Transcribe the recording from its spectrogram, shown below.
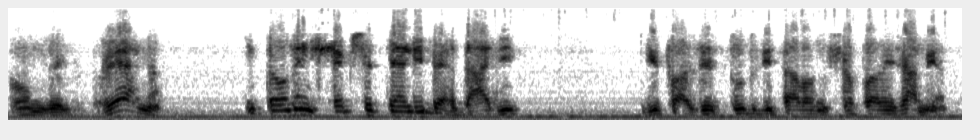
vamos dizer, governa. Então, nem sempre você tem a liberdade de fazer tudo que estava no seu planejamento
